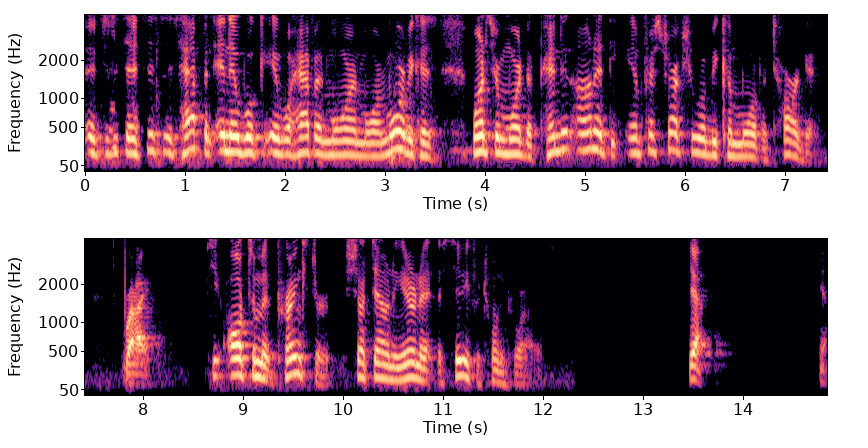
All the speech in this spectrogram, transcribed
it just it just has happened, and it will it will happen more and more and more because once we're more dependent on it, the infrastructure will become more of a target. Right. The ultimate prankster. Shut down the internet in a city for 24 hours. Yeah. Yeah.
